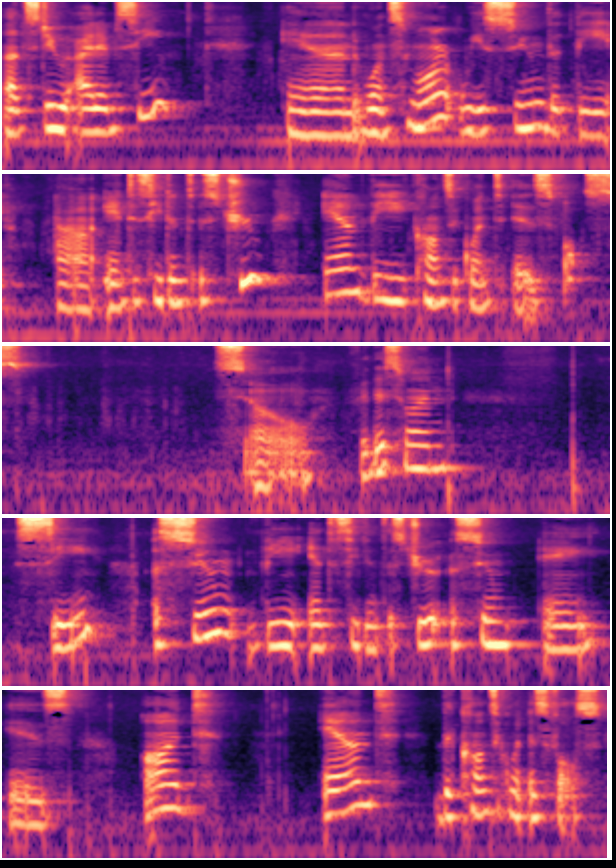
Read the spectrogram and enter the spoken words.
let's do item C. And once more, we assume that the uh, antecedent is true and the consequent is false. So for this one, C, assume the antecedent is true, assume A is odd, and the consequent is false.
